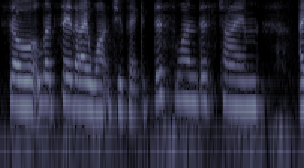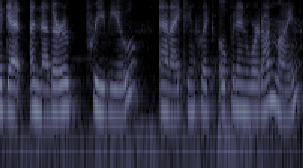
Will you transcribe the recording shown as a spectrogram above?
So let's say that I want to pick this one this time. I get another preview and I can click open in Word Online.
